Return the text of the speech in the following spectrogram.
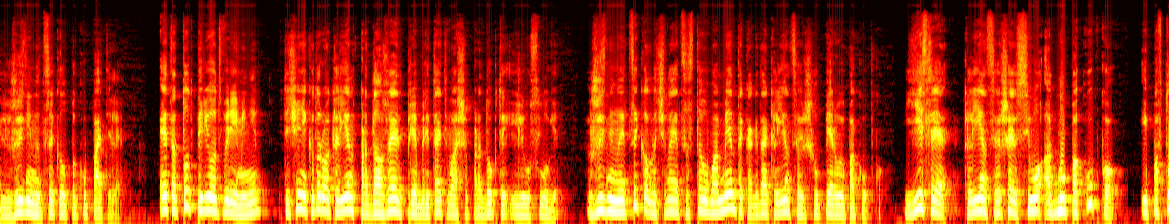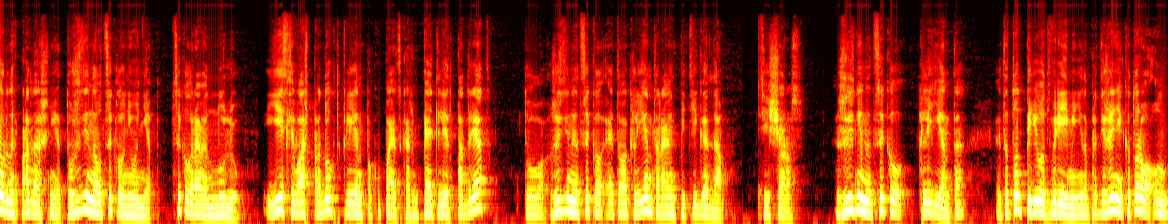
или жизненный цикл покупателя. Это тот период времени, в течение которого клиент продолжает приобретать ваши продукты или услуги. Жизненный цикл начинается с того момента, когда клиент совершил первую покупку. Если клиент совершает всего одну покупку и повторных продаж нет, то жизненного цикла у него нет. Цикл равен нулю. Если ваш продукт клиент покупает, скажем, 5 лет подряд, то жизненный цикл этого клиента равен 5 годам. Еще раз. Жизненный цикл клиента – это тот период времени, на протяжении которого он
